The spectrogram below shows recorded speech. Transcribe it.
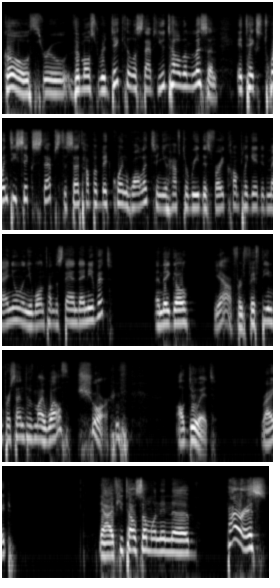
go through the most ridiculous steps. You tell them, listen, it takes 26 steps to set up a Bitcoin wallet and you have to read this very complicated manual and you won't understand any of it. And they go, yeah, for 15% of my wealth? Sure, I'll do it, right? Now, if you tell someone in uh, Paris,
